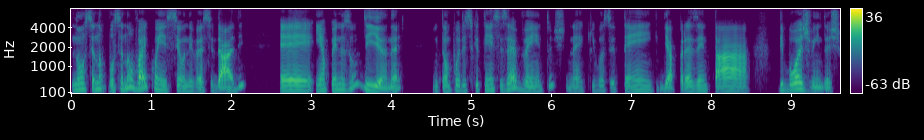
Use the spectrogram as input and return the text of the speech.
não, você, não, você não vai conhecer a universidade é, em apenas um dia, né? Então, por isso que tem esses eventos, né, que você tem de apresentar, de boas-vindas.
